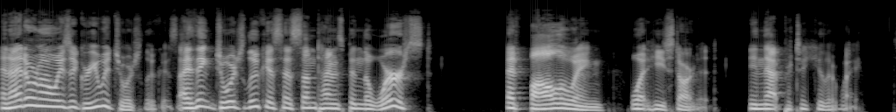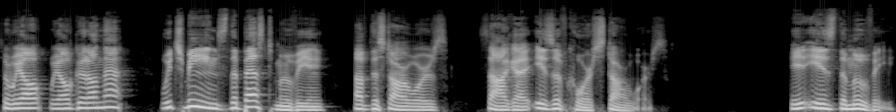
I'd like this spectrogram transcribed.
And I don't always agree with George Lucas. I think George Lucas has sometimes been the worst at following what he started in that particular way. So we all we all good on that? Which means the best movie of the Star Wars saga is of course Star Wars. It is the movie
